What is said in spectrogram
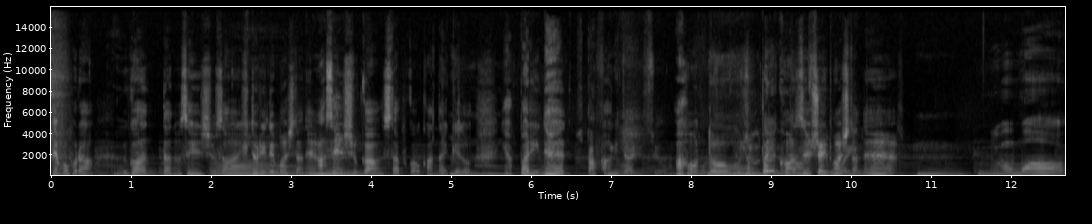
でもほら、うん。ウガンダの選手さうん。一人出ましたね、うん。あ選手かスタッフかわかんないけど、うん。やっぱりね、スタッフみたいですよ。あ本当うん。やっぱり感染者いましたね。うん。でもま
